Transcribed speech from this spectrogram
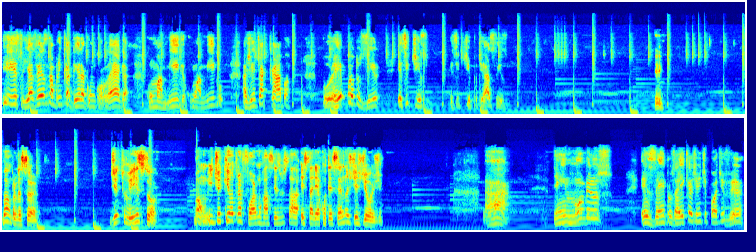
Isso, e às vezes na brincadeira com um colega, com uma amiga, com um amigo, a gente acaba por reproduzir esse tipo, esse tipo de racismo. Okay. Bom, professor, dito isso, bom, e de que outra forma o racismo está, estaria acontecendo nos dias de hoje? Ah, tem inúmeros exemplos aí que a gente pode ver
